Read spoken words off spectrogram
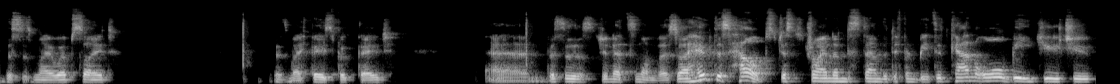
this is my website there's my Facebook page. And this is Jeanette's number. So I hope this helps just to try and understand the different beats. It can all be due to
